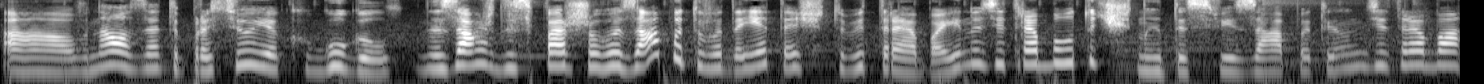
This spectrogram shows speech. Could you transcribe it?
А, вона, знаєте, працює як Google. Не завжди з першого запиту видає те, що тобі треба. Іноді треба уточнити свій запит, іноді треба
